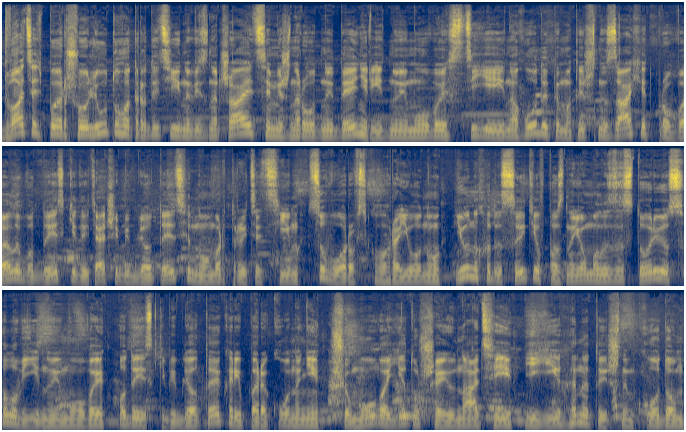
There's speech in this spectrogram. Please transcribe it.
21 лютого традиційно відзначається Міжнародний день рідної мови. З цієї нагоди тематичний захід провели в Одеській дитячій бібліотеці номер 37 Суворовського району. Юних одеситів познайомили з історією солов'їної мови. Одеські бібліотекарі переконані, що мова є душею нації, її генетичним кодом.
